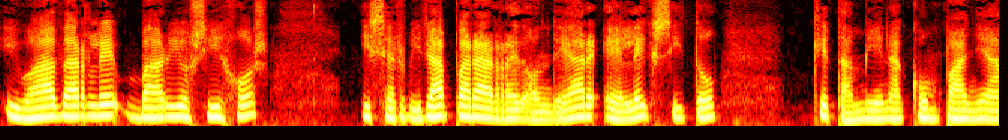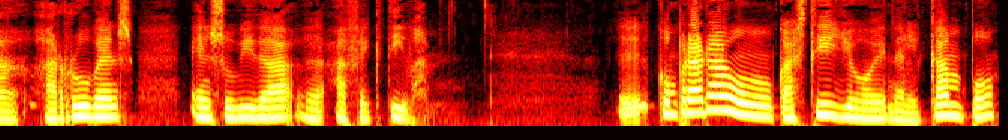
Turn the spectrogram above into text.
y va a darle varios hijos y servirá para redondear el éxito que también acompaña a Rubens en su vida eh, afectiva. Eh, comprará un castillo en el campo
